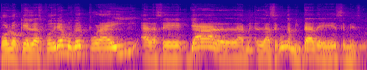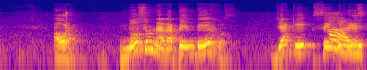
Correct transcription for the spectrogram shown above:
Por lo que las podríamos ver por ahí a la se- ya a la, la segunda mitad de ese mes, güey. Ahora, no son nada pendejos. Ya que según ¡Ay, mi esto,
